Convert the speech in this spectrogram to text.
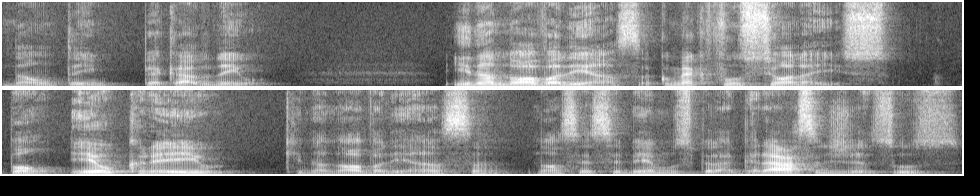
não tem pecado nenhum. E na nova aliança, como é que funciona isso? Bom, eu creio que na nova aliança nós recebemos pela graça de Jesus,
